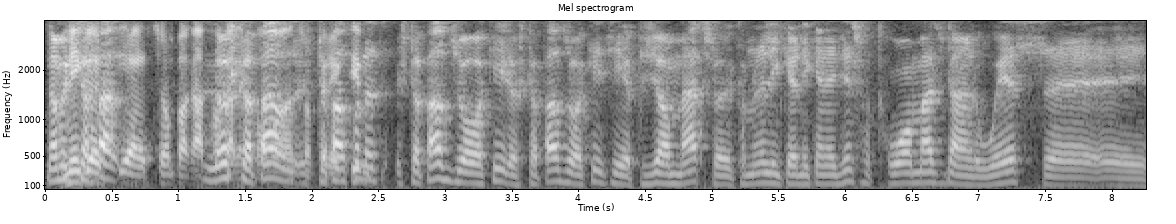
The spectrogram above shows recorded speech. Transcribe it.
négociation par rapport là, je te parle, je te parle, je te parle du hockey. Là, je te parle du hockey. Il y a plusieurs matchs. comme là, les, Canadiens sont trois matchs dans l'Ouest. Euh,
